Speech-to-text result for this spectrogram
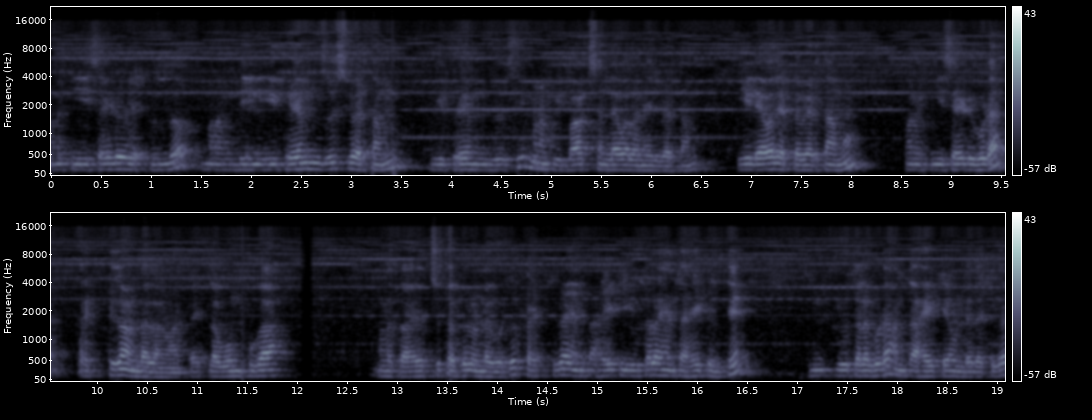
మనకి ఈ సైడ్ ఎట్లుందో మనం దీన్ని ఈ ఫ్రేమ్ చూసి పెడతాము. ఈ ఫ్రేమ్ చూసి మనకి ఈ బాక్స్ లెవెల్ అనేది పెడతాము. ఈ లెవెల్ ఎట్లా పెడతాము? మనకి ఈ సైడ్ కూడా కరెక్ట్గా ఉండాలన్నమాట. ఇట్లా వంపుగా మనకు హెచ్చు తగ్గులు ఉండకూడదు. కరెక్ట్గా ఎంత హైట్ యువతల ఎంత హైట్ ఉంటే యువతల కూడా అంత హైటే ఉండేటట్టుగా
